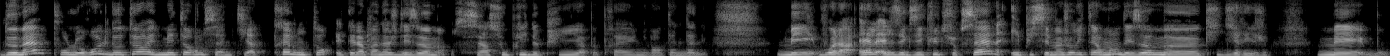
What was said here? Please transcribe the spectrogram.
De même pour le rôle d'auteur et de metteur en scène, qui a très longtemps été l'apanage des hommes. C'est assoupli depuis à peu près une vingtaine d'années. Mais voilà, elles, elles exécutent sur scène, et puis c'est majoritairement des hommes euh, qui dirigent. Mais bon,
